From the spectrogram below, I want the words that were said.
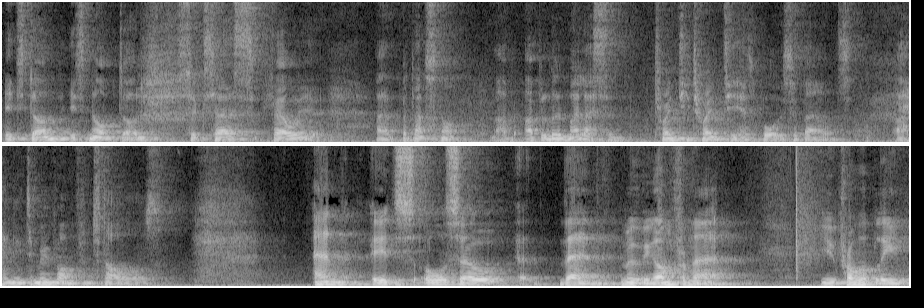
it's done, it's not done, success, failure. Uh, but that's not, I've, I've learned my lesson. 2020 has brought this about. I need to move on from Star Wars. And it's also uh, then moving on from that, you probably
